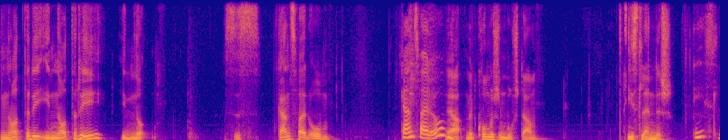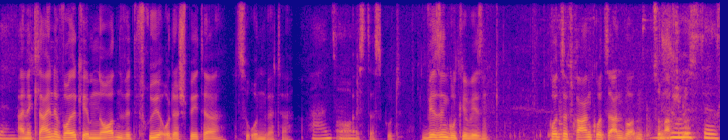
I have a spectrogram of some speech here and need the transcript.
Notri, Inotri, Ino Es ist ganz weit oben. Ganz weit oben. Ja, mit komischen Buchstaben. Isländisch. Island. Eine kleine Wolke im Norden wird früher oder später zu Unwetter. Wahnsinn. Oh, ist das gut. Wir sind gut gewesen. Kurze Fragen, kurze Antworten zum so Abschluss. ist es.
